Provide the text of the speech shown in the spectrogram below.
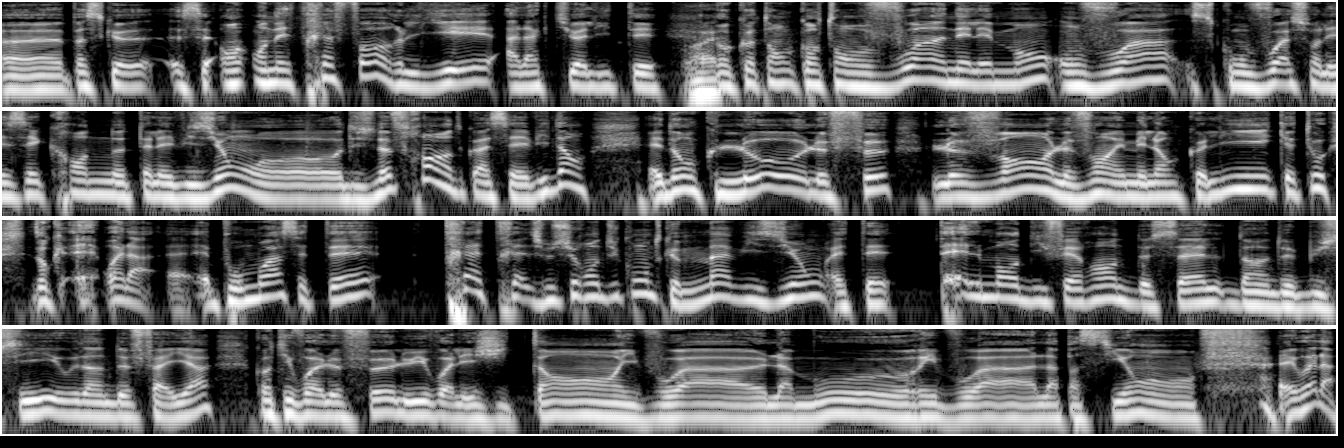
euh, parce que est, on, on, est très fort lié à l'actualité. Ouais. Donc quand on quand on voit un élément, on voit ce qu'on voit sur les écrans de nos télévisions au 1930, quoi. C'est évident. Et donc l'eau, le feu, le vent, le vent est mélancolique et tout. Donc et voilà, pour moi, c'était Je me suis rendu compte que ma vision était tellement différente de celle d'un Debussy ou d'un De Faya. Quand il voit le feu, lui, il voit les gitans, il voit l'amour, il voit la passion. Et voilà.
